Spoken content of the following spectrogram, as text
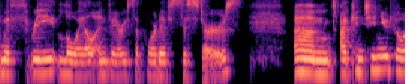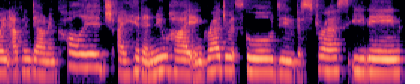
with three loyal and very supportive sisters. Um, I continued going up and down in college. I hit a new high in graduate school due to stress eating.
